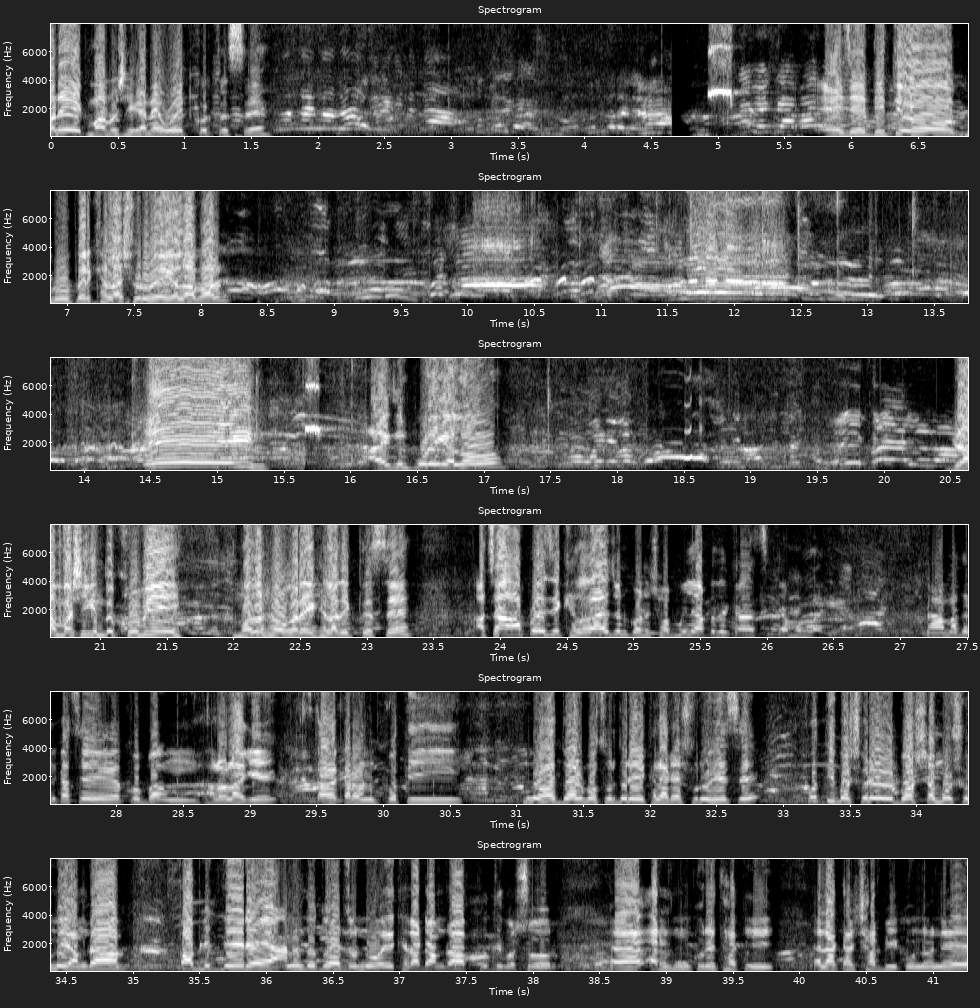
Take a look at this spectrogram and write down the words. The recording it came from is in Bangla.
অনেক মানুষ এখানে ওয়েট করতেছে। এই যে দ্বিতীয় গ্রুপের খেলা শুরু হয়ে গেল আবার। এই, আরেকজন পড়ে গেল। গ্রামবাসী কিন্তু খুবই মজা সহকারে এই খেলা দেখতেছে। আচ্ছা আপনারা যে খেলার আয়োজন করেন, সব মিলে আপনাদের কাছে কেমন লাগে? না, আমাদের কাছে খুব ভালো লাগে। তার কারণ প্রতি, মনে হয় দশ বছর ধরে এই খেলাটা শুরু হয়েছে। প্রতি বছরে বর্ষা মৌসুমে আমরা পাবলিকদের আনন্দ দেওয়ার জন্য এই খেলাটা আমরা প্রতি বছর অ্যারেঞ্জমেন্ট করে থাকি। এলাকার সার্বিক উন্নয়নে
